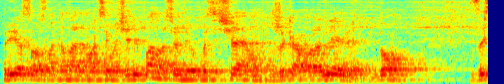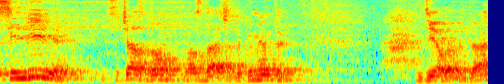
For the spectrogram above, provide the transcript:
Приветствую вас на канале Максима Черепанова. Сегодня мы посещаем ЖК Параллели. Дом заселили, сейчас дом на сдаче. Документы делают, да?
